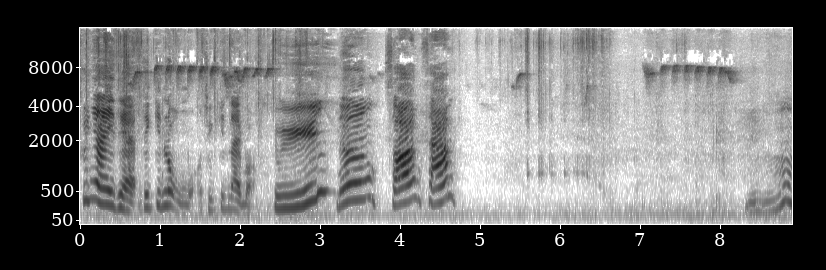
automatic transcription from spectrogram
คือไงแท้สิกินลงบ่สิกินได้บ่อุ้ยหนึ่งสองสามอืม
